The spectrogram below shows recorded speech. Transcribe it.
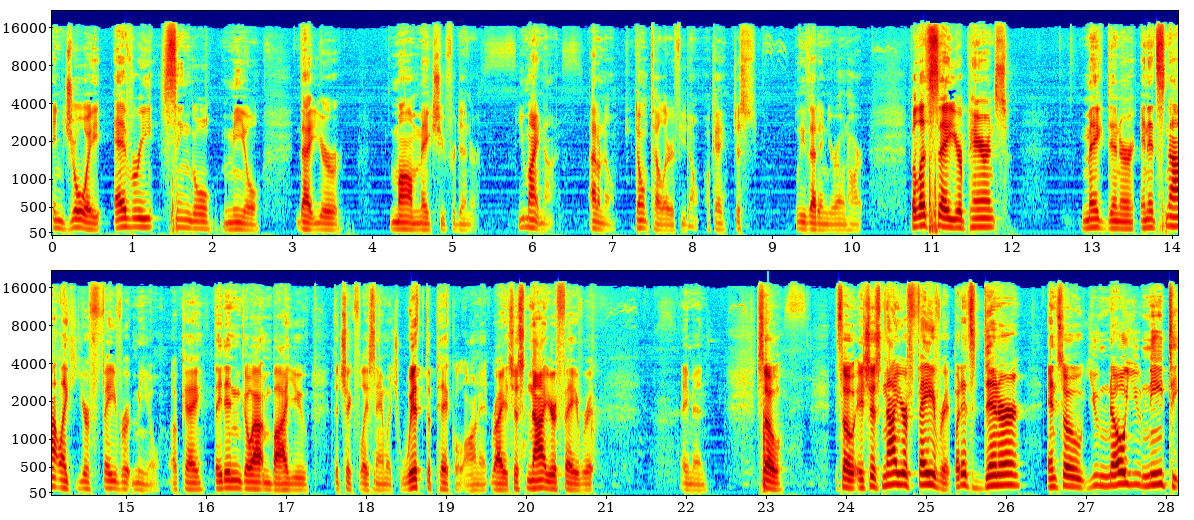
enjoy every single meal that your mom makes you for dinner. You might not. I don't know. Don't tell her if you don't, okay? Just leave that in your own heart. But let's say your parents make dinner and it's not like your favorite meal, okay? They didn't go out and buy you the Chick fil A sandwich with the pickle on it, right? It's just not your favorite. Amen. So, so it's just not your favorite, but it's dinner. And so you know you need to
